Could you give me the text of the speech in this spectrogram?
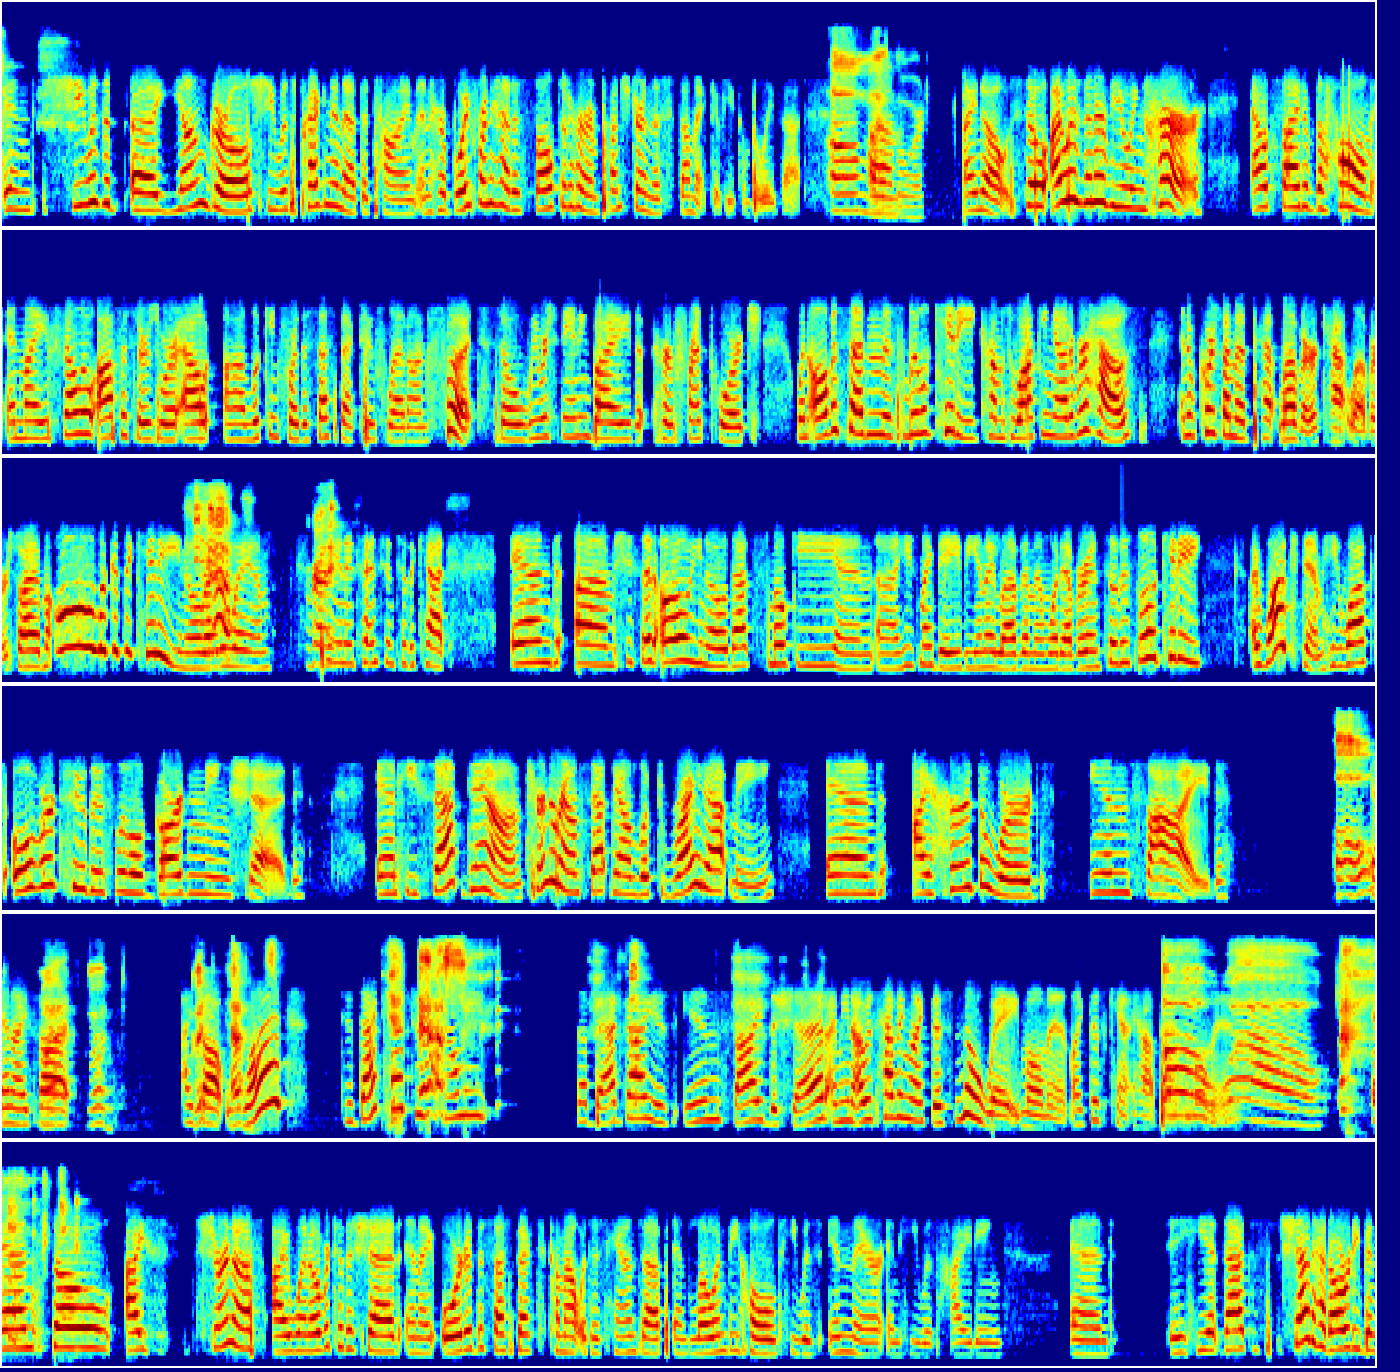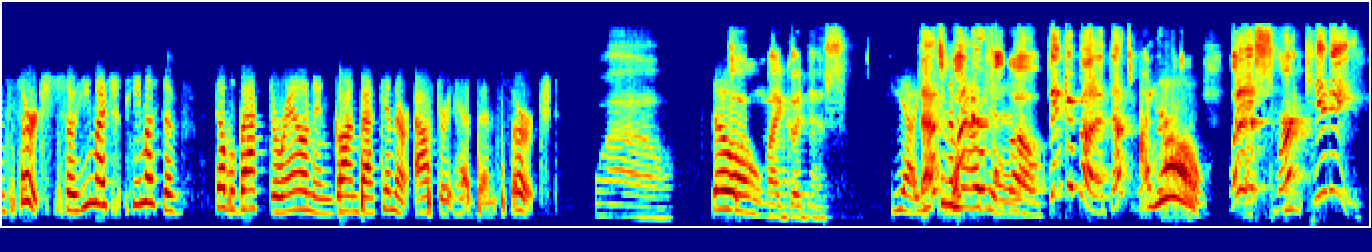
and she was a, a young girl. She was pregnant at the time, and her boyfriend had assaulted her and punched her in the stomach, if you can believe that. Oh my um, lord! I know. So I was interviewing her outside of the home, and my fellow officers were out uh, looking for the suspect who fled on foot. So we were standing by the, her front porch when all of a sudden this little kitty comes walking out of her house. And of course, I'm a pet lover, cat lover. So I'm, oh, look at the kitty. You know, right away I'm paying attention to the cat. And um she said, "Oh, you know, that's Smokey and uh he's my baby and I love him and whatever." And so this little kitty, I watched him. He walked over to this little gardening shed and he sat down, turned around, sat down, looked right at me, and I heard the words inside. Oh. And I thought, good. I Good thought, heavens. what? Did that cat just Yes. tell me the bad guy is inside the shed? I mean, I was having like this no way moment. Like this can't happen Oh moment. wow! And so I sure enough, I went over to the shed and I ordered the suspect to come out with his hands up and lo and behold, he was in there and he was hiding and he that shed had already been searched. So he much he must have double backed around and gone back in there after it had been searched. wow! So Oh my goodness! yeah, That's you can wonderful, imagine. though. Think about it. That's I know. What a smart kitty!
